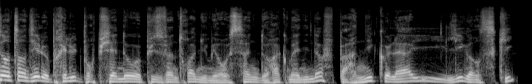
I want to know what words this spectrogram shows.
Vous entendiez le prélude pour piano opus 23 numéro 5 de Rachmaninoff par Nikolai Ligansky.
